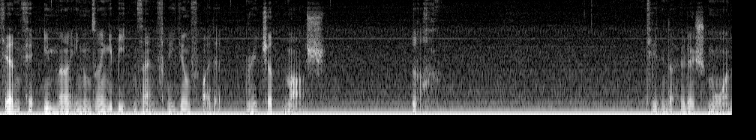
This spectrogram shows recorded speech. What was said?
Sie werden für immer in unseren Gebieten sein. Friede und Freude. Richard Marsh. Ugh. Till in der Hölle schmoren.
